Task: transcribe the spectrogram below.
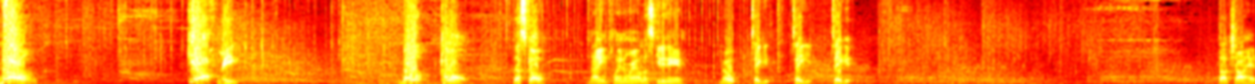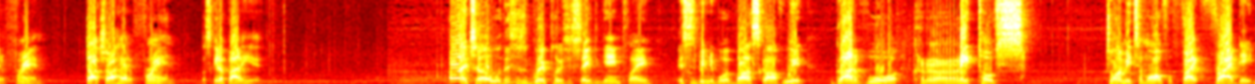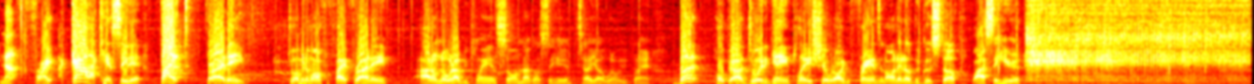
No! Get off me! Nope. Come on. Let's go. Not even playing around. Let's get it in. Nope. Take it. Take it. Take it. Thought y'all had a friend. Thought y'all had a friend. Let's get up out of here. Alright, y'all. Well, this is a great place to save the gameplay. This has been your boy Boscov with God of War Kratos. Join me tomorrow for Fight Friday. Not Fright. God, I can't say that. Fight Friday. Join me tomorrow for Fight Friday. I don't know what I'll be playing, so I'm not to sit here and tell y'all what I'll be playing. But, hope y'all enjoy the gameplay. Share with all your friends and all that other good stuff while I sit here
